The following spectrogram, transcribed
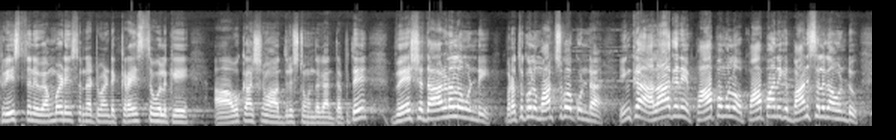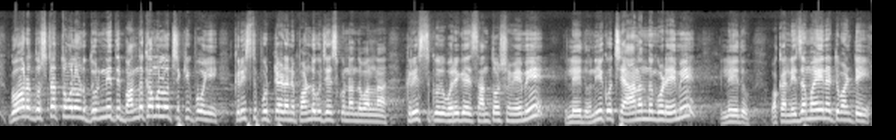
క్రీస్తుని వెంబడిస్తున్నటువంటి క్రైస్తవులకి ఆ అవకాశం ఆ అదృష్టం ఉంది కానీ తప్పితే వేషధారణలో ఉండి బ్రతుకులు మార్చుకోకుండా ఇంకా అలాగనే పాపములో పాపానికి బానిసలుగా ఉంటూ ఘోర దుష్టత్వంలో దుర్నీతి బంధకములో చిక్కిపోయి క్రీస్తు పుట్టాడని పండుగ చేసుకున్నందువలన క్రీస్తుకు ఒరిగే సంతోషం ఏమీ లేదు. నీకు వచ్చే ఆనందం కూడా ఏమీ లేదు. ఒక నిజమైనటువంటి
